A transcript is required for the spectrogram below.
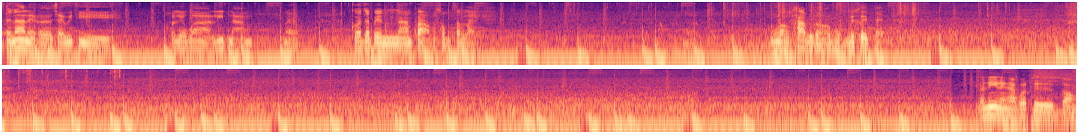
ไฟหน้าเนี่ยเราจะใช้วิธีเขาเรียกว่ารีดน้ำนะครับ ก็จะเป็นน้ำเปล่าผสมสไลด์ต้องลองทาบดูก่อนว่าผมไม่เคยแปะ และนี่นะครับก็คือกล่อง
